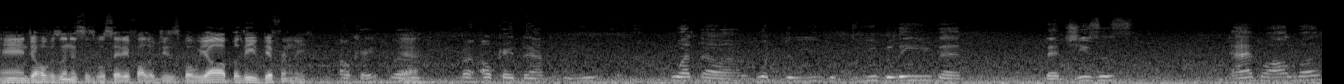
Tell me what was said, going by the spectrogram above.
and Jehovah's Witnesses will say they follow Jesus. But we all believe differently. Okay, well, Yeah. but okay, now, what, uh, what do you, do you believe that, that Jesus died for all of us?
